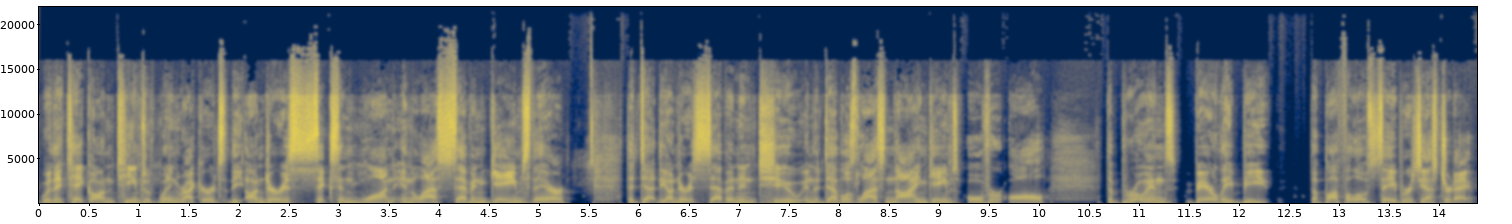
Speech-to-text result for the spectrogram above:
when they take on teams with winning records, the under is six and one in the last seven games there. The, de- the under is seven and two in the Devils' last nine games overall. The Bruins barely beat the Buffalo Sabres yesterday.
